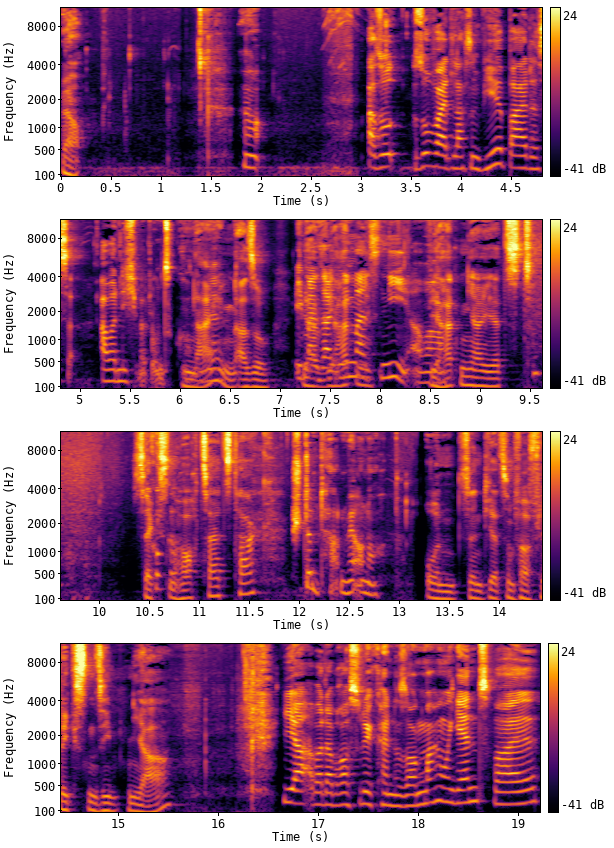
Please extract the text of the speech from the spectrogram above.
Ja. Ja. Also so weit lassen wir beides aber nicht mit uns kommen. ne? Nein, also. Ich meine, ja, sag wir hatten- niemals nie, aber Wir hatten ja jetzt sechsten Gucke. Hochzeitstag stimmt, hatten wir auch noch. und sind jetzt im verflixten siebten Jahr. Ja, aber da brauchst du dir keine Sorgen machen, Jens, weil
